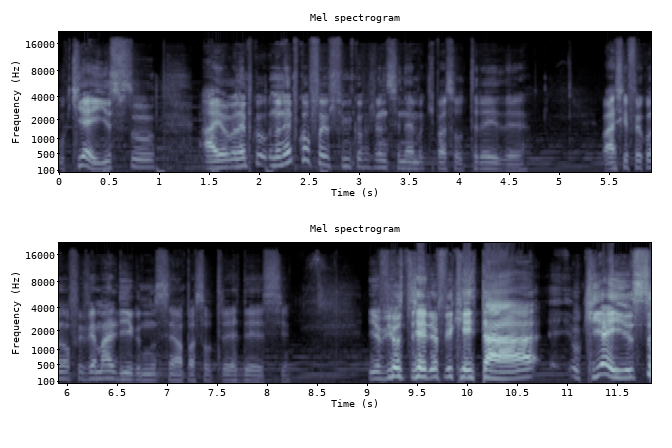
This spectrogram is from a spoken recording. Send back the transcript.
o que é isso? Aí eu lembro, não lembro qual foi o filme que eu fui ver no cinema que passou o trailer. Eu acho que foi quando eu fui ver Maligno no cinema, passou o trailer desse. E eu vi o trailer e eu fiquei, tá, o que é isso?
